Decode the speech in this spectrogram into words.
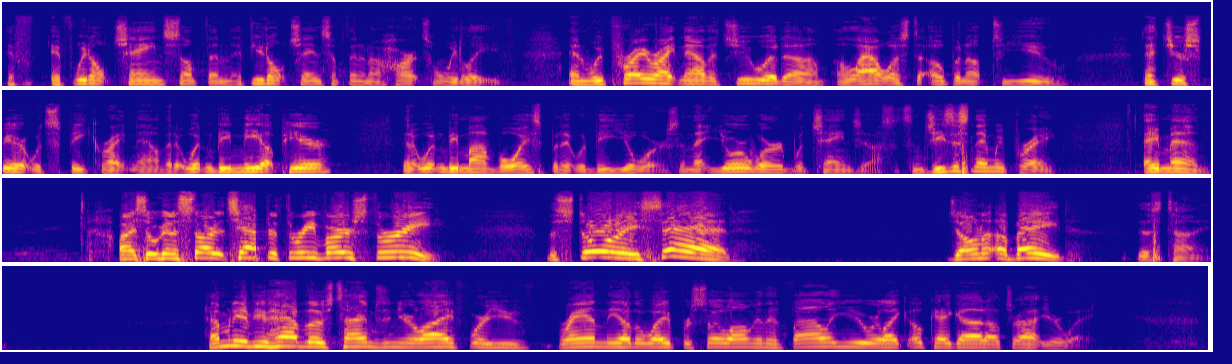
if, if we don't change something, if you don't change something in our hearts when we leave. And we pray right now that you would uh, allow us to open up to you, that your spirit would speak right now, that it wouldn't be me up here, that it wouldn't be my voice, but it would be yours, and that your word would change us. It's in Jesus' name we pray. Amen. Amen. All right, so we're going to start at chapter 3, verse 3. The story said Jonah obeyed this time. How many of you have those times in your life where you've ran the other way for so long and then finally you were like, okay, God, I'll try it your way?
